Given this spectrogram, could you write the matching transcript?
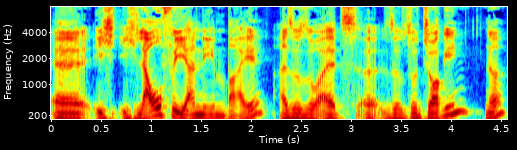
äh, ich, ich laufe ja nebenbei, also so als äh, so, so Jogging, ne?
